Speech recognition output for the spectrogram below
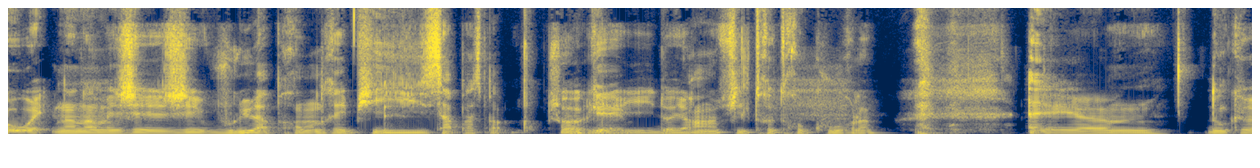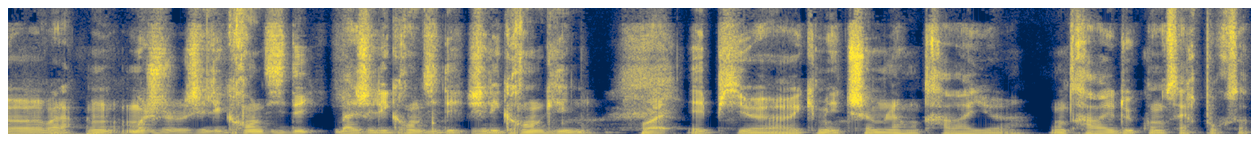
Ouais, non, non, mais j'ai, j'ai voulu apprendre et puis ça passe pas. Je crois Ok. qu'il il doit y avoir un filtre trop court là. et euh, donc euh, voilà, On- moi j'ai les grandes idées. Bah j'ai les grandes idées, j'ai les grandes lignes. Ouais. Et puis euh, avec mes chums là, on travaille, euh, on travaille de concert pour ça.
